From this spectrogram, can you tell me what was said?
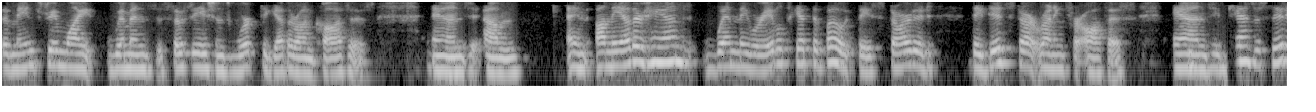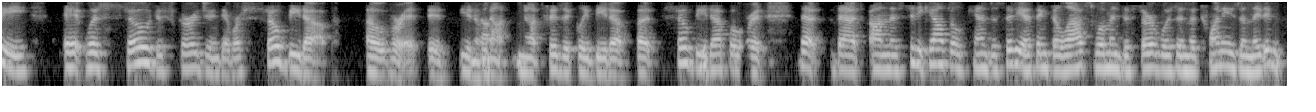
the mainstream white women's associations worked together on causes, and um, and on the other hand, when they were able to get the vote, they started they did start running for office, and in Kansas City, it was so discouraging. They were so beat up over it. It you know not not physically beat up, but so beat up over it that that on the city council of Kansas City, I think the last woman to serve was in the 20s, and they didn't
